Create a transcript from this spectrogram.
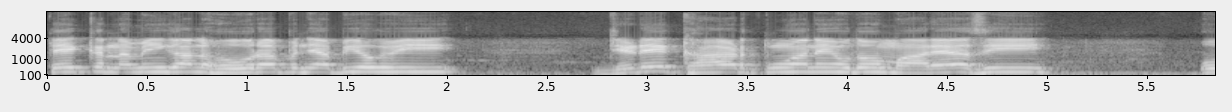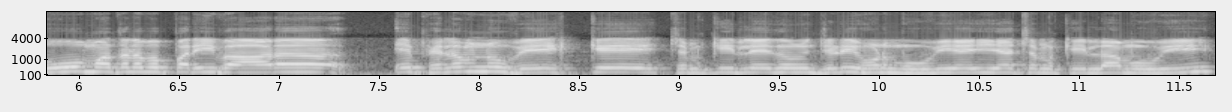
ਤੇ ਇੱਕ ਨਵੀਂ ਗੱਲ ਹੋਰ ਆ ਪੰਜਾਬੀਓ ਵੀ, ਜਿਹੜੇ ਖਾੜਕੂਆਂ ਨੇ ਉਦੋਂ ਮਾਰਿਆ ਸੀ, ਉਹ ਮਤਲਬ ਪਰਿਵਾਰ ਇਹ ਫਿਲਮ ਨੂੰ ਵੇਖ ਕੇ ਚਮਕੀਲੇ ਨੂੰ, ਜਿਹੜੀ ਹੁਣ ਮੂਵੀ ਆਈ ਆ, ਚਮਕੀਲਾ ਮੂਵੀ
